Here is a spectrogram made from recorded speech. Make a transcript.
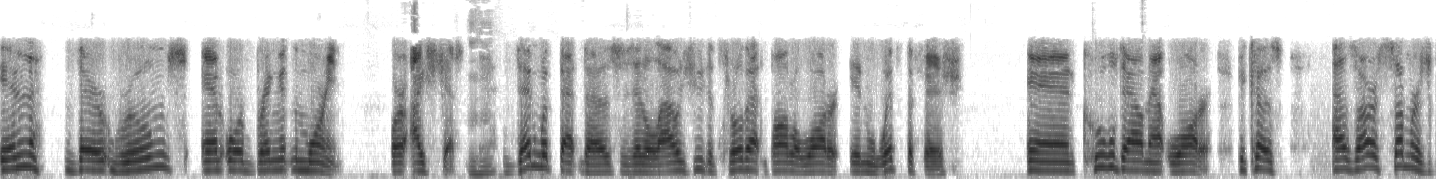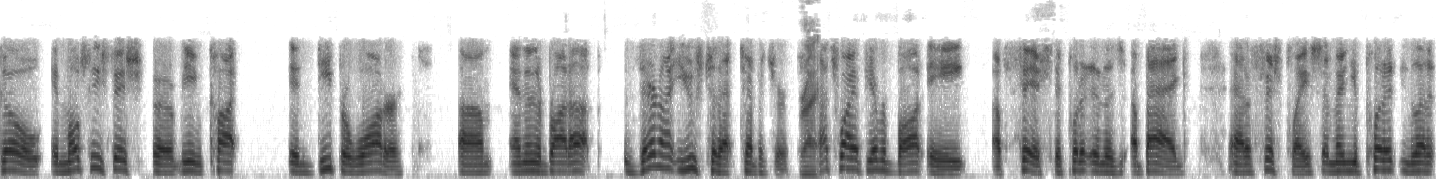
in their rooms and or bring it in the morning or ice chest. Then what that does is it allows you to throw that bottle of water in with the fish and cool down that water because as our summers go and most of these fish are being caught in deeper water um, and then they're brought up they're not used to that temperature. Right. That's why if you ever bought a a fish, they put it in a, a bag at a fish place, and then you put it and let it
